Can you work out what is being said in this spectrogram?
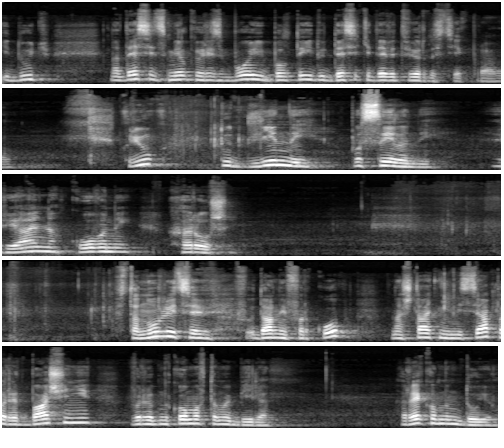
йдуть на 10 з мілкою різьбою, болти йдуть 10,9 твердості, як правило. Крюк тут длинний, посилений, реально кований, хороший. Встановлюється даний фаркоп на штатні місця, передбачені виробником автомобіля. Рекомендую.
